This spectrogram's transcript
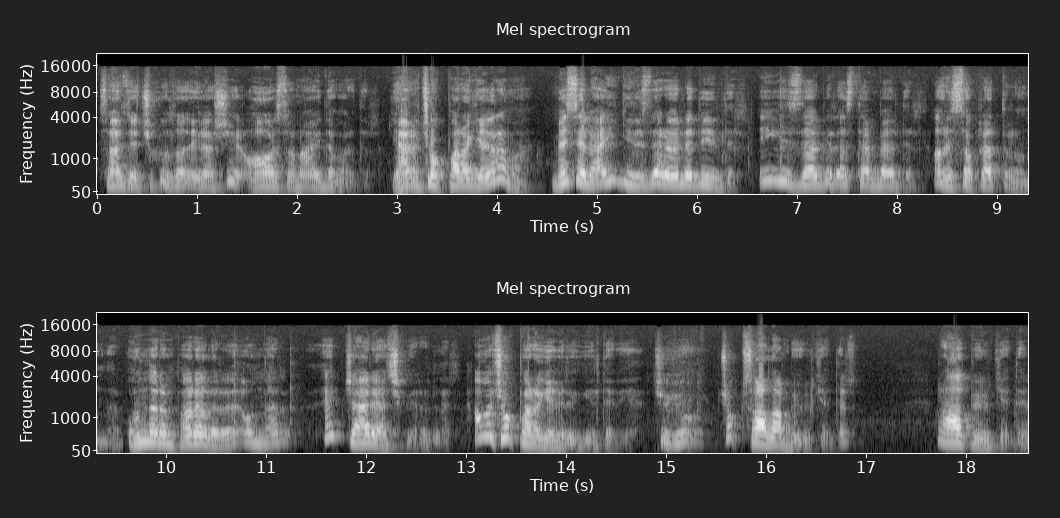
Sadece çikolata ilaç değil ağır sanayi de vardır. Yani çok para gelir ama Mesela İngilizler öyle değildir. İngilizler biraz tembeldir. Aristokrattır onlar. Onların paraları onlar hep cari açık verirler. Ama çok para gelir İngiltere'ye. Çünkü çok sağlam bir ülkedir. Rahat bir ülkedir.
